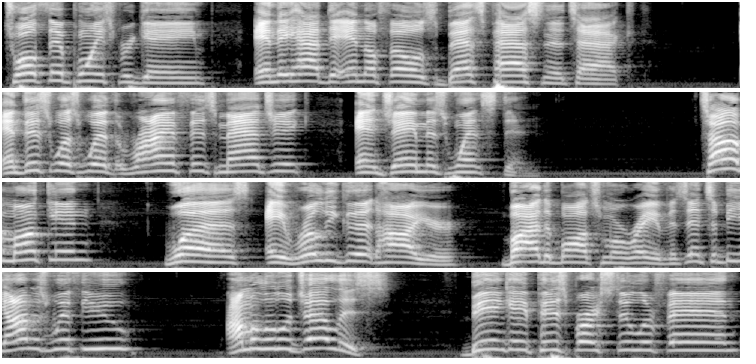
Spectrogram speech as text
12th in points per game, and they had the NFL's best passing attack. And this was with Ryan Fitzmagic and Jameis Winston. Todd Monken was a really good hire by the Baltimore Ravens. And to be honest with you, I'm a little jealous. Being a Pittsburgh Steeler fan,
